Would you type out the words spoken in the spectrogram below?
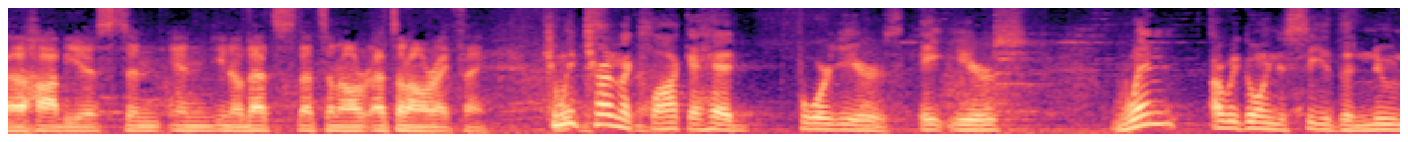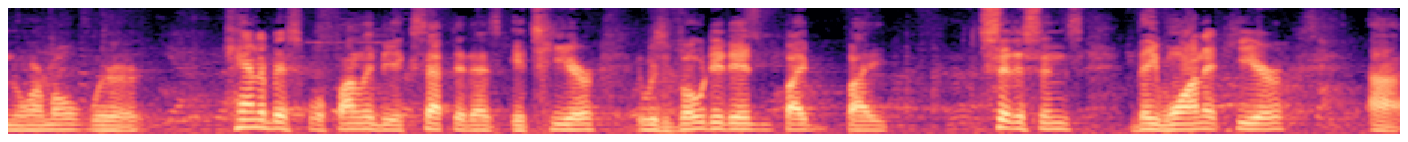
uh, hobbyists, and, and you know that's that's an all, that's an all right thing. Can we turn the clock ahead four years, eight years? When are we going to see the new normal where cannabis will finally be accepted as it's here? It was voted in by by citizens. They want it here. Uh,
